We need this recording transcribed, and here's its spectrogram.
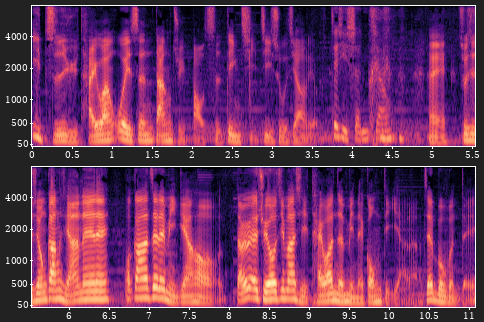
一直与台湾卫生当局保持定期技术交流，这是神交。哎，主席兄刚讲呢呢，我刚刚这个物件吼，WHO 起码是台湾人民的公敌啊啦，这部分题。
